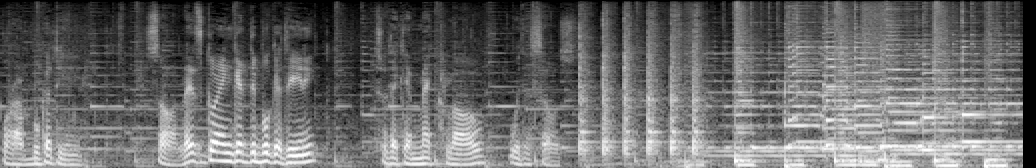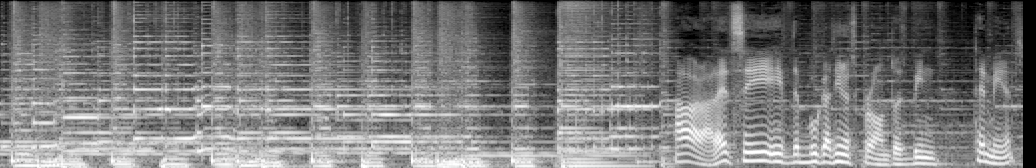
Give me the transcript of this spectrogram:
for our bucatini. So let's go and get the bucatini so they can make love with the sauce. Alright, let's see if the bucatino is pronto. It's been 10 minutes.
